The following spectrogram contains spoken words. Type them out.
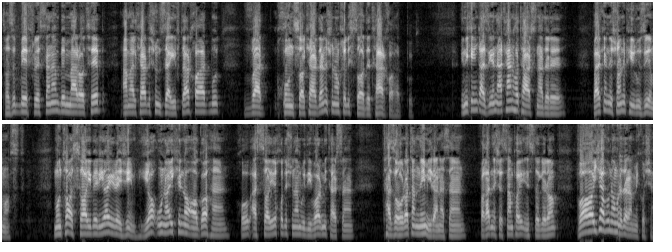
تازه بفرستنم به مراتب عملکردشون ضعیفتر خواهد بود و خونسا کردنشون هم خیلی ساده تر خواهد بود. اینی که این قضیه نه تنها ترس نداره بلکه نشان پیروزی ماست. منتها سایبری های رژیم یا اونایی که ناآگاهن خب از سایه خودشون هم رو دیوار میترسن تظاهرات هم نمیرن اصلا. فقط نشستن پای اینستاگرام وای جوونمون رو دارن می‌کشن.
